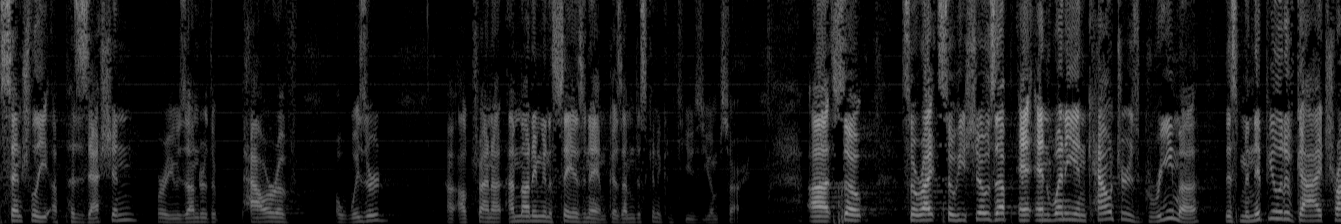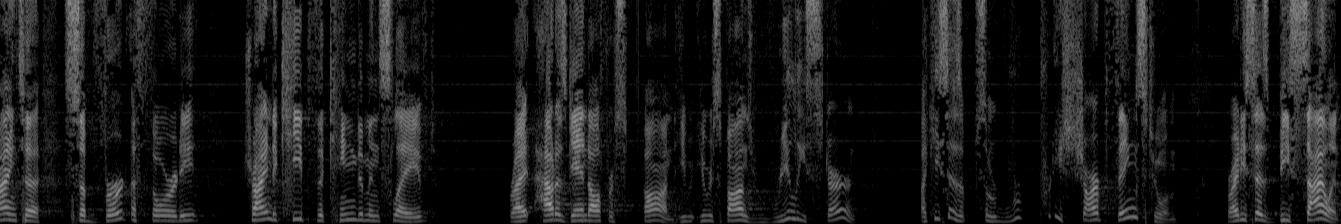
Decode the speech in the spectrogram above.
essentially a possession where he was under the power of a wizard. I'll try not, I'm not even going to say his name because I'm just going to confuse you. I'm sorry. Uh, so, so, right, so he shows up, and, and when he encounters Grima, this manipulative guy trying to subvert authority, trying to keep the kingdom enslaved, right, how does Gandalf respond? He, he responds really stern. Like he says some r- pretty sharp things to him, right? He says, Be silent,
